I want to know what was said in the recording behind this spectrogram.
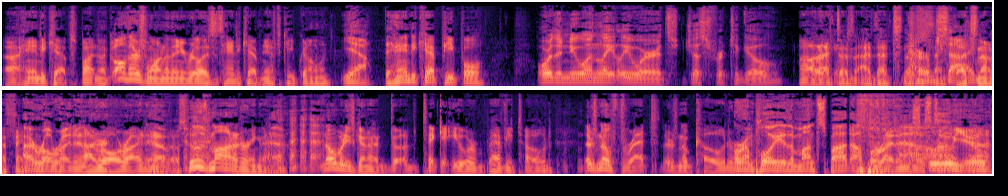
a handicap spot and you're like, oh, there's one, and then you realize it's handicapped and you have to keep going. Yeah. The handicap people. Or the new one lately where it's just for to go. Oh, that doesn't. I, that's not a thing. That's not a thing. I roll right in I roll right Yeah. into those. Who's monitoring that? Nobody's going to ticket you or have you towed. There's no threat. There's no code. Or employee of the month spot, I'll put right in those. Screw too. you. Yeah.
